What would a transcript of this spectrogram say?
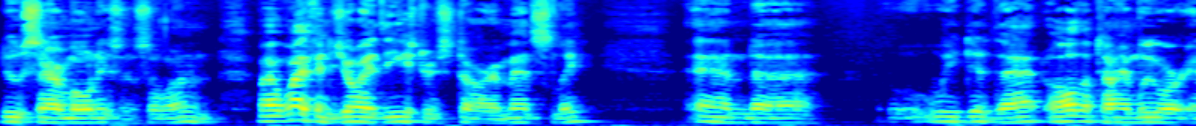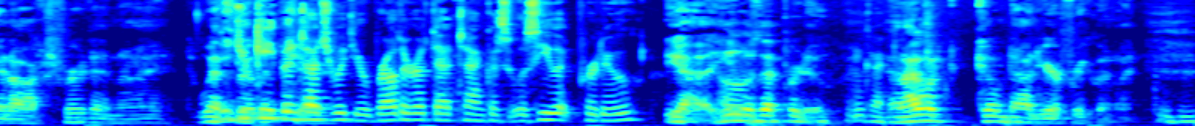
do ceremonies and so on. And my wife enjoyed the Eastern Star immensely, and uh, we did that all the time. We were in Oxford, and I went. Did you keep in touch with your brother at that time? Because was he at Purdue? Yeah, he Oh. was at Purdue, Okay. and I would come down here frequently. Hmm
